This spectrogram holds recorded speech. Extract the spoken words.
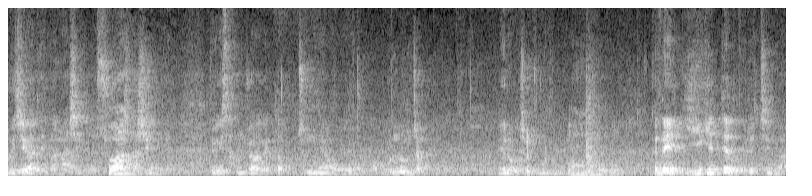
의지가 대단하시고 수원 사시는데 여기 상주하겠다고 정리하고 이거 막 원룸 잡고 내려오실 분들. 근데 2기 때도 그랬지만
